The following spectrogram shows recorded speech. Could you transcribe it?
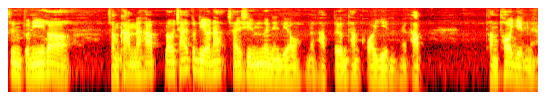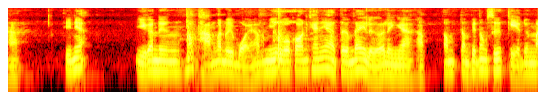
ซึ่งตัวนี้ก็สำคัญนะครับ เราใช้ตัวเดียวนะใช้สีน้ำเงินอย่างเดียวนะครับ เติมทางคอยเย็นนะครับ ทางท่อเย็นนะฮะทีเนี้ยอีกอันหนึงมักถามกันบ่อยๆครับมีอุปกรณ์แค่เนี้ยเติมได้หรืออะไรเงี้ยครับต้องจำเป็นต้องซื้อเกรดด้วยไหม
